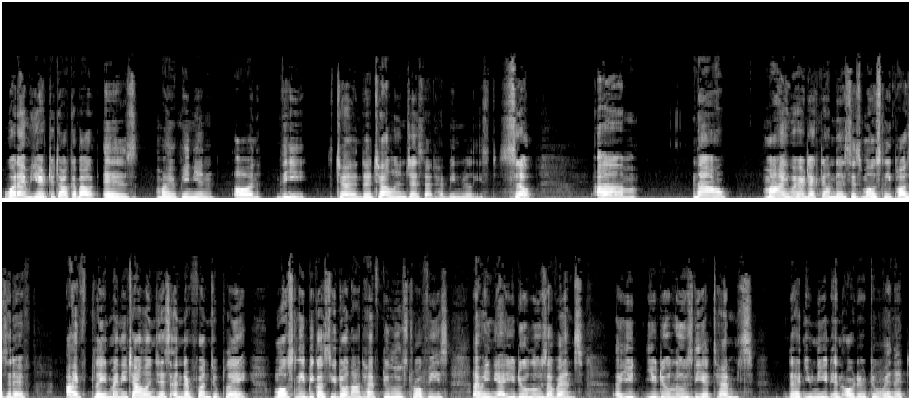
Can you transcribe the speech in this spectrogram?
What I'm here to talk about is my opinion on the ch- the challenges that have been released. So, um, now my verdict on this is mostly positive. I've played many challenges and they're fun to play, mostly because you do not have to lose trophies. I mean, yeah, you do lose events, uh, you you do lose the attempts that you need in order to win it,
